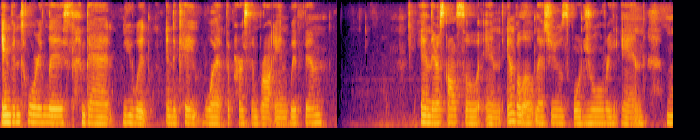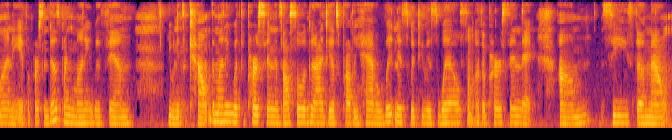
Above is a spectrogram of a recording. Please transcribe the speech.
inventory list that you would indicate what the person brought in with them. And there's also an envelope that's used for jewelry and money. If a person does bring money with them, you would need to count the money with the person. It's also a good idea to probably have a witness with you as well, some other person that um, sees the amount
